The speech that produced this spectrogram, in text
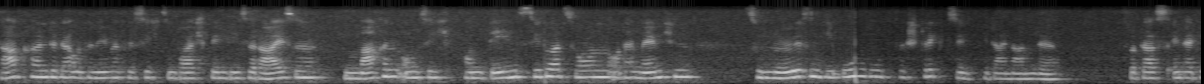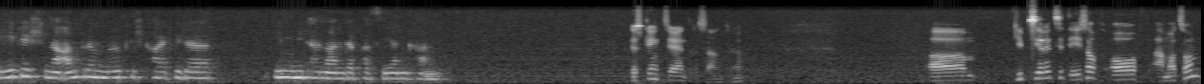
Da könnte der Unternehmer für sich zum Beispiel diese Reise machen, um sich von den Situationen oder Menschen zu lösen, die ungut verstrickt sind miteinander, sodass energetisch eine andere Möglichkeit wieder im Miteinander passieren kann. Das klingt sehr interessant. Ja. Ähm, Gibt es Ihre CDs auf, auf Amazon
